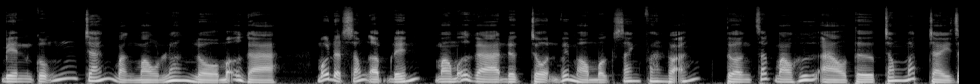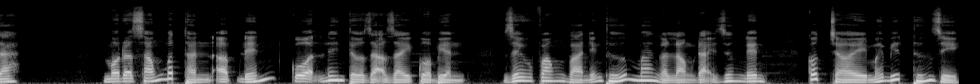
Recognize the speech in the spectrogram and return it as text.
Biển cũng tráng bằng màu loang lổ mỡ gà. Mỗi đợt sóng ập đến, màu mỡ gà được trộn với màu mực xanh pha loãng, tường sắc màu hư ảo từ trong mắt chảy ra. Một đợt sóng bất thần ập đến, cuộn lên từ dạ dày của biển, rêu phong và những thứ mang ở lòng đại dương lên, cốt trời mới biết thứ gì.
